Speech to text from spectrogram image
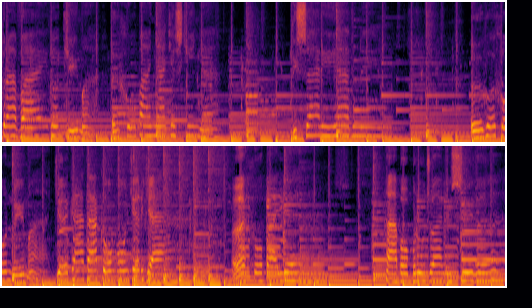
τραβάει το κύμα Έχω πανιά και σκηνιά Της Αριάδνης Εγώ έχω νήμα και κατακομών χεριά Έχω παλιές από μπρούτζο αλυσίδες.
